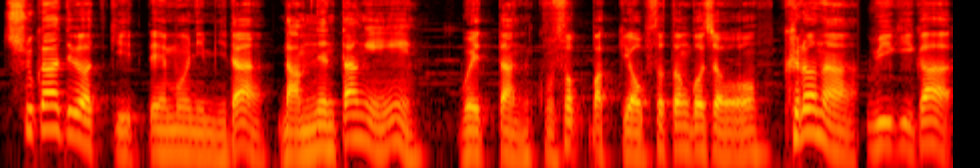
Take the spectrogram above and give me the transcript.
추가되었기 때문입니다. 남는 땅이 외딴 구석밖에 없었던 거죠. 그러나 위기가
